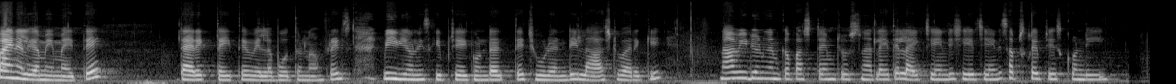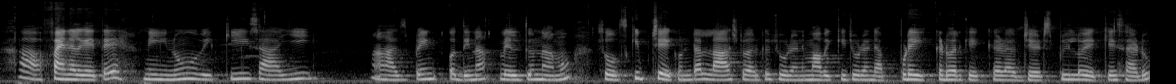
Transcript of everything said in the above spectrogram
ఫైనల్గా మేమైతే డైరెక్ట్ అయితే వెళ్ళబోతున్నాం ఫ్రెండ్స్. వీడియోని స్కిప్ చేయకుండా అయితే చూడండి లాస్ట్ వరకు. నా వీడియోని కనుక ఫస్ట్ టైం చూసినట్లయితే లైక్ చేయండి షేర్ చేయండి సబ్స్క్రైబ్ చేసుకోండి. ఫైనల్గా అయితే నేను విక్కీ సాయి హస్బెండ్ వదిన వెళ్తున్నాము. సో స్కిప్ చేయకుండా లాస్ట్ వరకు చూడండి. మా విక్కీ చూడండి. అప్పుడే ఇక్కడి వరకు ఎక్కాడు. జెట్ స్పీడ్లో ఎక్కేశాడు.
